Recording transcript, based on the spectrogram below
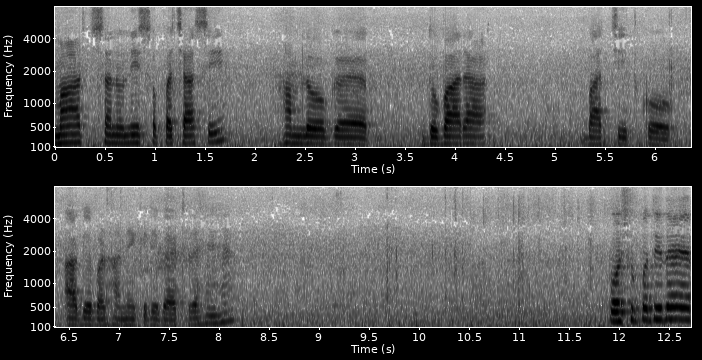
मार्च सन उन्नीस हम लोग अ, दोबारा बातचीत को आगे बढ़ाने के लिए बैठ रहे हैं পশুপতিদের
